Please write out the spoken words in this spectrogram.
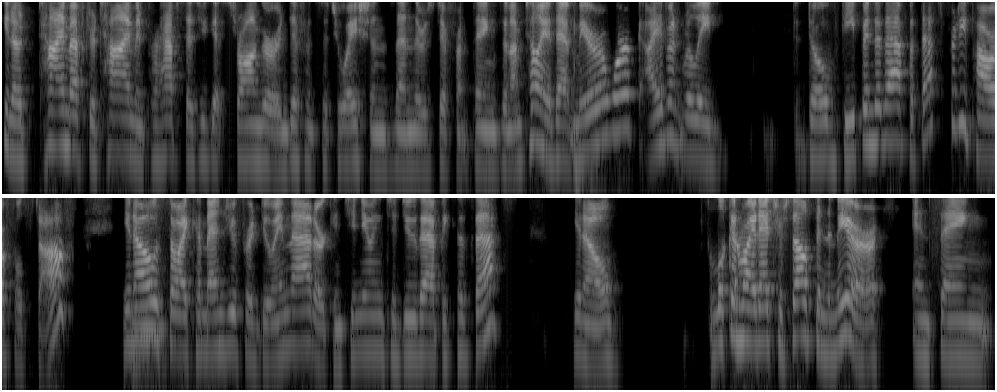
you know time after time and perhaps as you get stronger in different situations then there's different things. And i'm telling you that mirror work i haven't really dove deep into that but that's pretty powerful stuff you know? Mhm. so i commend you for doing that or continuing to do that because that's you know looking right at yourself in the mirror and saying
